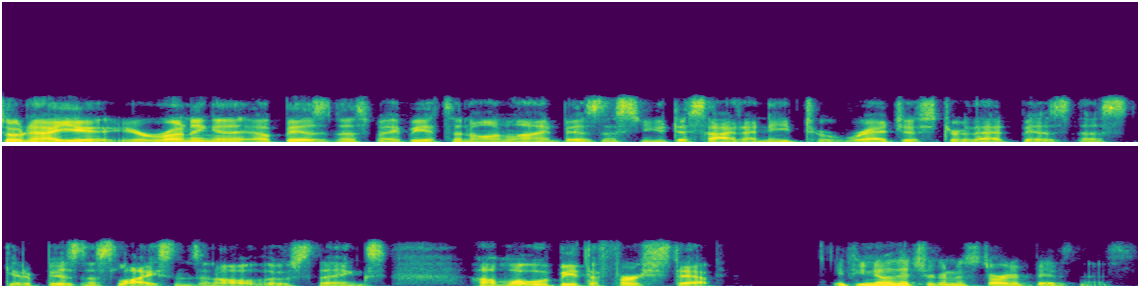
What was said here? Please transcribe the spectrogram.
So now you you're running a, a business. Maybe it's an online business, and you decide I need to register that business, get a business license, and all those things. Um, what would be the first step? If you know that you're going to start a business,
